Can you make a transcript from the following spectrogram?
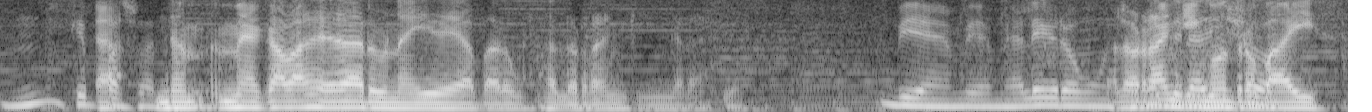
¿Mm? ¿Qué pasó? No, Alexis? me acabas de dar una idea para un Falo Ranking, gracias. Bien, bien, me alegro mucho. Falo Ranking di otro yo. país.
